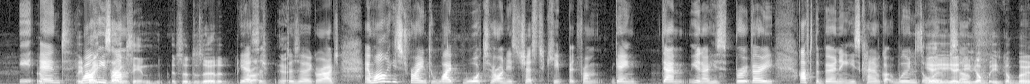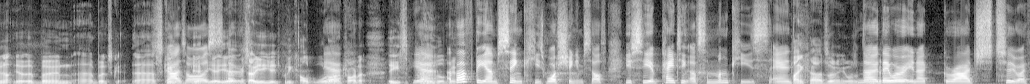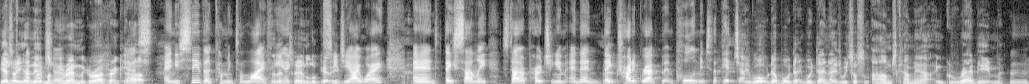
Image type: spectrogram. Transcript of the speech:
and He while break- he's um, breaks in. It's a deserted garage. Yes, garage. a yeah. dessert garage. And while he's trying to wipe water on his chest to keep it from getting damp, you know, he's bru- very after the burning. He's kind of got wounds all yeah, over yeah, yeah. himself. He's got he's got burn, uh, uh, burn, uh, burnt sc- uh, skin. Scars all yeah, over yeah, yeah. over So he, he's putting cold water on Yeah. it, trying to ease the pain a little bit. above the um, sink, he's washing himself. You see a painting of some monkeys, and Playing cards, I think. It was no, they were in a garage too. I think. Yeah, so yeah, I'm they're monkeying sure. around in the garage around cars, Yes, and you see them coming to life and in a turn look at him. CGI way, and they suddenly start approaching him, and then they Uh, try to grab him and pull him into the picture. Well, no, well, we don't, we don't know. We saw some arms come out and grab him, Hmm.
